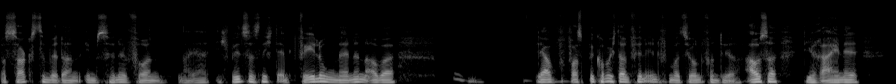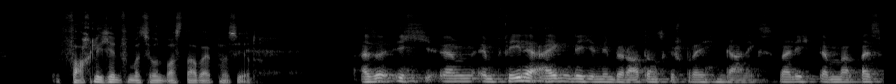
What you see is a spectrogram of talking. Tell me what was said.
was sagst du mir dann im Sinne von, naja, ich will es jetzt nicht Empfehlung nennen, aber ja, was bekomme ich dann für 'ne Information von dir, außer die reine fachliche Information, was dabei passiert? Also ich ähm, empfehle eigentlich in den Beratungsgesprächen gar nichts, weil ich es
